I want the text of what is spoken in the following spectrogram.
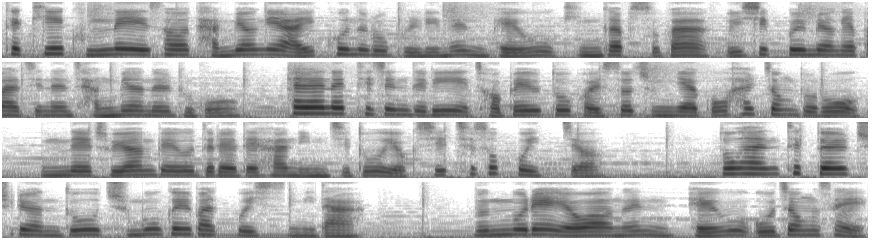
특히 국내에서 단명의 아이콘으로 불리는 배우 김갑수가 의식불명에 빠지는 장면을 두고 해외 네티즌들이 저 배우도 벌써 죽냐고 할 정도로 국내 조연 배우들에 대한 인지도 역시 치솟고 있죠. 또한 특별 출연도 주목을 받고 있습니다. 눈물의 여왕은 배우 오정세,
